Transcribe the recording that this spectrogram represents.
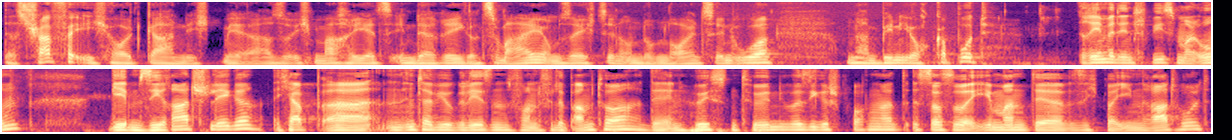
Das schaffe ich heute gar nicht mehr. Also ich mache jetzt in der Regel zwei, um 16 und um 19 Uhr und dann bin ich auch kaputt. Drehen wir den Spieß mal um. Geben Sie Ratschläge? Ich habe äh, ein Interview gelesen von Philipp Amthor, der in höchsten Tönen über Sie gesprochen hat. Ist das so jemand, der sich bei Ihnen Rat holt?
